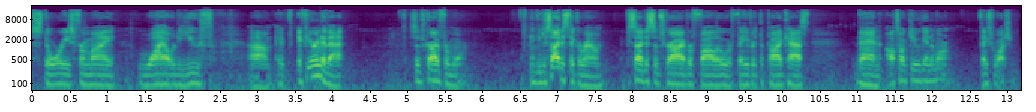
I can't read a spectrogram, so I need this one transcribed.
stories from my wild youth. Um, if if you're into that, subscribe for more. If you decide to stick around, if you decide to subscribe or follow or favorite the podcast, then I'll talk to you again tomorrow. Thanks for watching.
